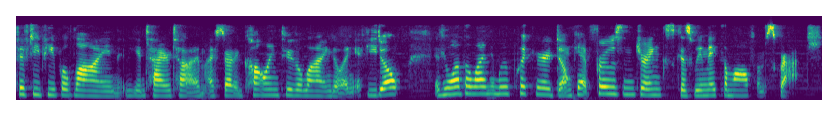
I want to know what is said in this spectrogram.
50 people line the entire time. I started calling through the line going, if you don't, if you want the line to move quicker, don't get frozen drinks because we make them all from scratch.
